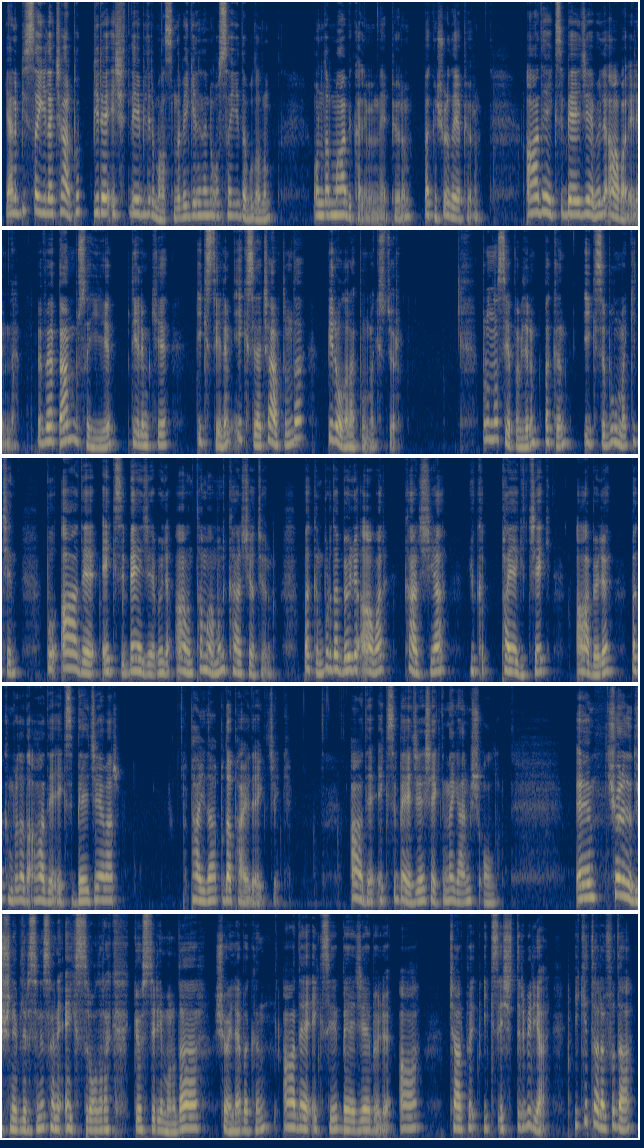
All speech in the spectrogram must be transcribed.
Yani bir sayıyla çarpıp 1'e eşitleyebilirim aslında ve gelin hani o sayıyı da bulalım. Onu da mavi kalemimle yapıyorum. Bakın şurada yapıyorum. AD eksi BC bölü A var elimde. Ve ben bu sayıyı diyelim ki x diyelim. x ile çarptığımda 1 olarak bulmak istiyorum. Bunu nasıl yapabilirim? Bakın x'i bulmak için bu AD eksi BC bölü A'nın tamamını karşıya atıyorum. Bakın burada bölü A var. Karşıya yukarı paya gidecek. A bölü. Bakın burada da AD eksi BC var. Payda bu da payda gidecek. AD eksi BC şeklinde gelmiş oldu. Ee, şöyle de düşünebilirsiniz. Hani ekstra olarak göstereyim onu da. Şöyle bakın. AD eksi BC bölü A çarpı x eşittir 1 ya. İki tarafı da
